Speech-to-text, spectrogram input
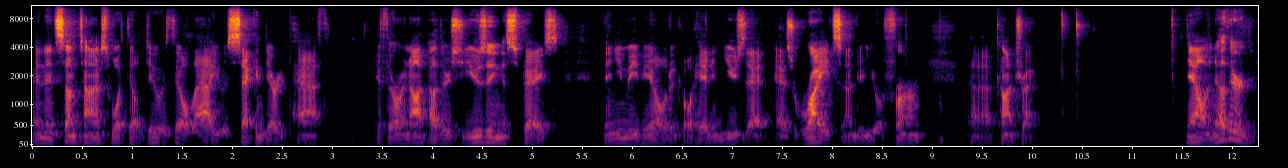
And then sometimes what they'll do is they'll allow you a secondary path. If there are not others using the space, then you may be able to go ahead and use that as rights under your firm uh, contract. Now, another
